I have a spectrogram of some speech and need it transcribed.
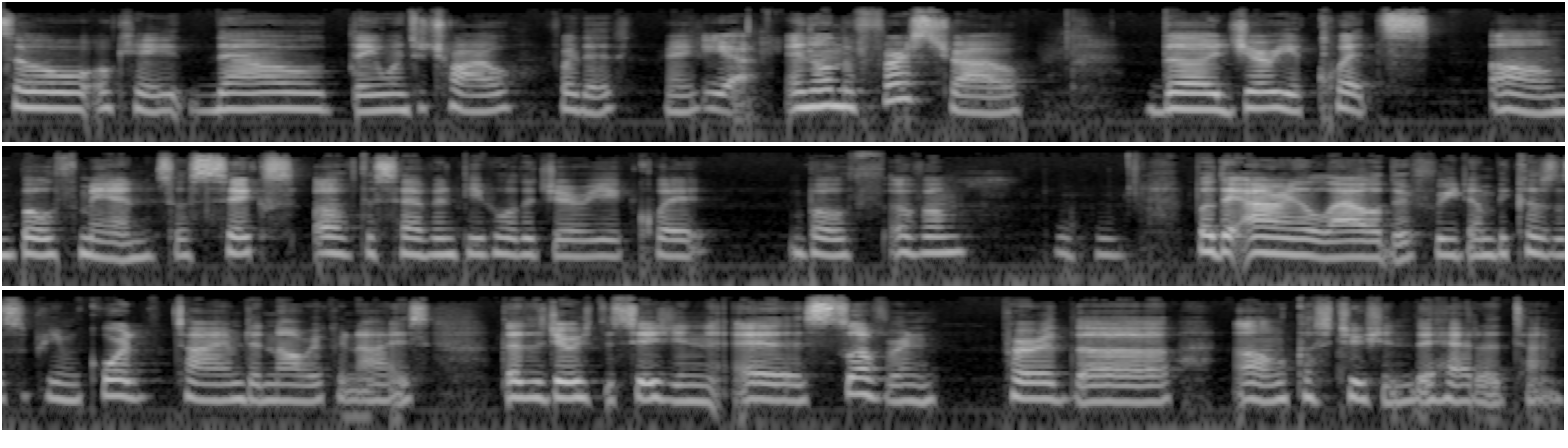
So, okay, now they went to trial for this, right? Yeah. And on the first trial, the jury acquits um both men. So six of the seven people the jury acquit both of them. But they aren't allowed their freedom because the Supreme Court at the time did not recognize that the jury's decision is sovereign per the um, constitution they had at the time.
